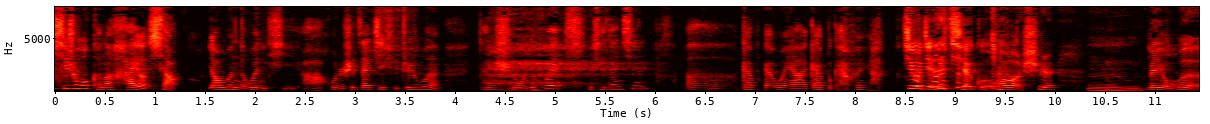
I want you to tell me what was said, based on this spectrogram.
其实我可能还有想要问的问题啊，或者是再继续追问，但是我就会有些担心，呃，该不该问呀，该不该问呀？纠结的结果往往是，嗯，没有问。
